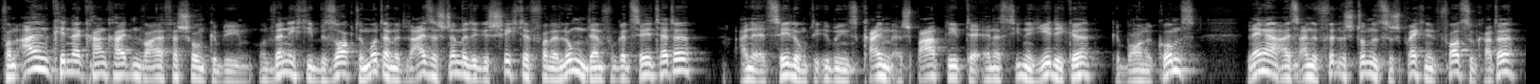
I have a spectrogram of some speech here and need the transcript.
Von allen Kinderkrankheiten war er verschont geblieben, und wenn nicht die besorgte Mutter mit leiser Stimme die Geschichte von der Lungendämpfung erzählt hätte, eine Erzählung, die übrigens keinem erspart blieb, der Ernestine Jedicke, geborene Kums, länger als eine Viertelstunde zu sprechen den Vorzug hatte,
